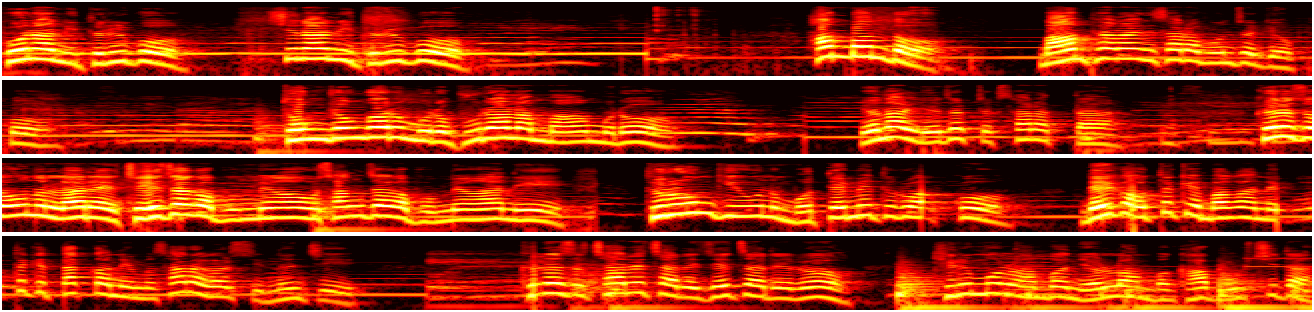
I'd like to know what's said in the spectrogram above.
고난이 들고 신한이 들고 한 번도 마음 편하게 살아본 적이 없고 동정걸음으로 불안한 마음으로 연할 여적적 살았다. 그래서 오늘날에 제자가 분명하고 상자가 분명하니 들어온 기운은 뭐 때문에 들어왔고 내가 어떻게 막아내고 어떻게 닦아내면 살아갈 수 있는지 그래서 차례차례 제 차례로 길문을 한번 열로 한번 가봅시다.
